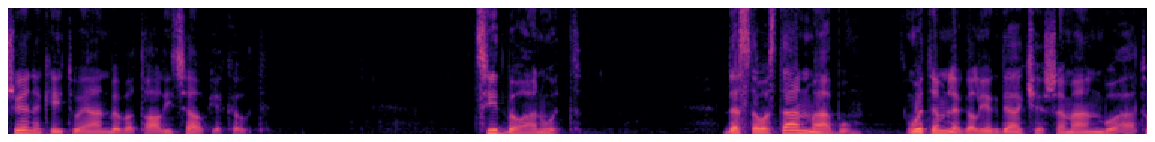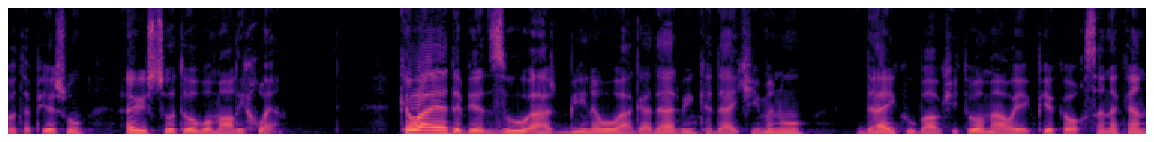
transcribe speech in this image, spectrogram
شوێنەکەی تۆیان بە بەتاڵی چاو پێکەوت. چیت بەوان وت؟ دەستەوەستان مابووم، وتم لەگەڵ یەکدا کێشەمان بۆ هاتۆتە پێش و ئەویش چۆتەوە بۆ ماڵی خۆیان. کەوایە دەبێت زوو ئاشت بینەوە و ئاگادار بین کە دایکی من و دایک و باوکی تۆ ماوەیەک پێکەوە قسە نەکەن،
